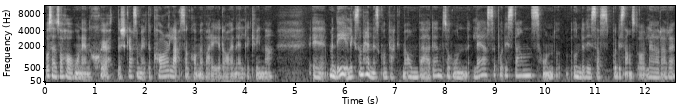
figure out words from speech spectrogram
Och sen så har hon en sköterska som heter Carla som kommer varje dag, en äldre kvinna. Eh, Men det är liksom hennes kontakt med omvärlden, så hon läser på distans, hon undervisas på distans då av lärare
